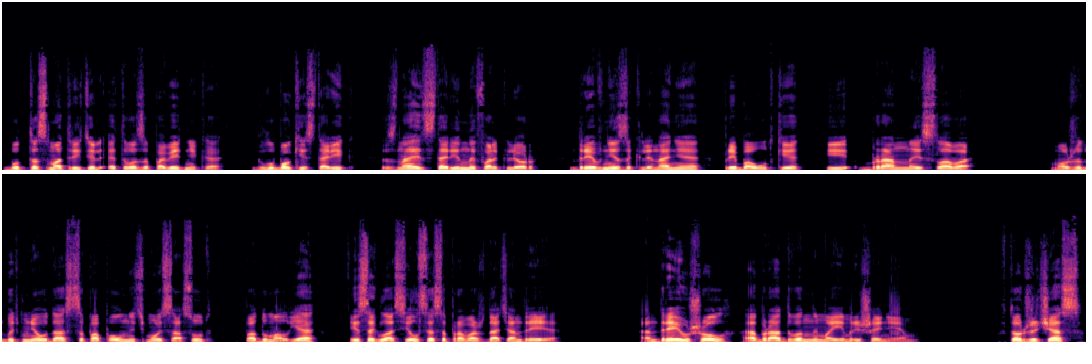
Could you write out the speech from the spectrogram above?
будто смотритель этого заповедника, глубокий старик, знает старинный фольклор, древние заклинания, прибаутки и бранные слова. Может быть, мне удастся пополнить мой сосуд, подумал я и согласился сопровождать Андрея. Андрей ушел, обрадованный моим решением. В тот же час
